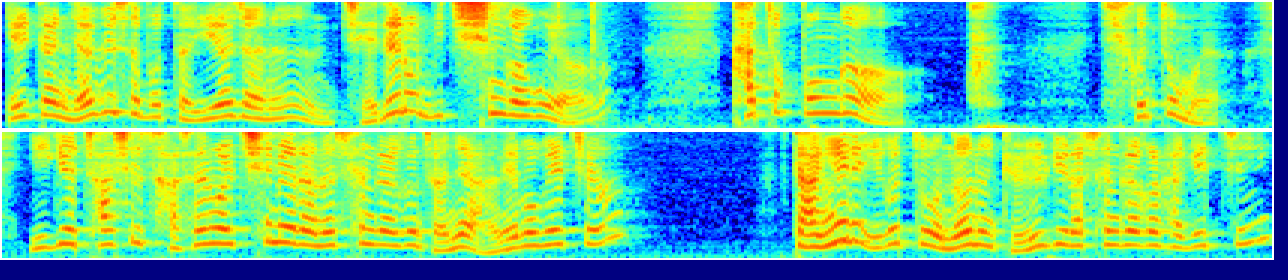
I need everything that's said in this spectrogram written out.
일단 여기서부터 이 여자는 제대로 미친 거고요. 카톡 본 거. 이건 또 뭐야? 이게 자식 사생활 침해라는 생각은 전혀 안 해보겠죠? 당연히 이것도 너는 교육이라 생각을 하겠지?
